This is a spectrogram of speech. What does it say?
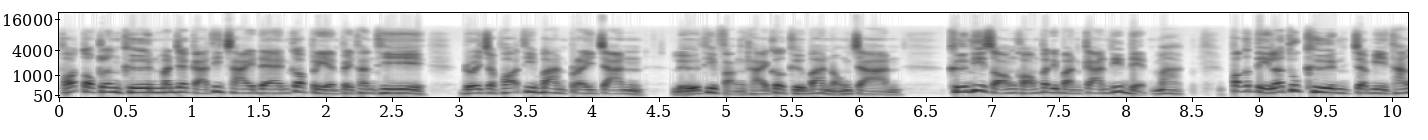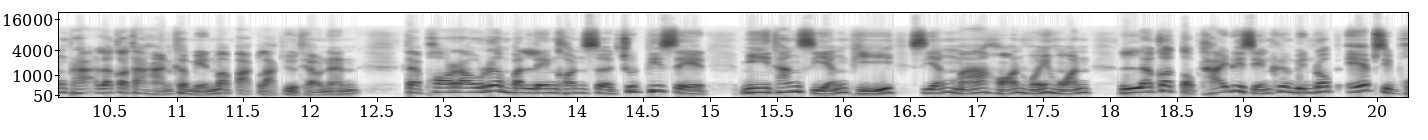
เพราะตกกลางคืนบรรยากาศที่ชายแดนก็เปลี่ยนไปทันที โดยเฉพาะที่บ้านไพรจันทร์หรือที่ฝั่งไทยก็คือบ้านหนองจาน คืนที่ 2 ของปฏิบัติการที่เด็ดมาก ปกติแล้วทุกคืนจะมีทั้งพระแล้วก็ทหารเขมรมาปักหลักอยู่แถวนั้น แต่พอเราเริ่มบรรเลงคอนเสิร์ตชุดพิเศษ มีทั้งเสียงผี เสียงหมาหอนหวยหอน แล้วก็ตบท้ายด้วยเสียงเครื่องบินรบ F16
